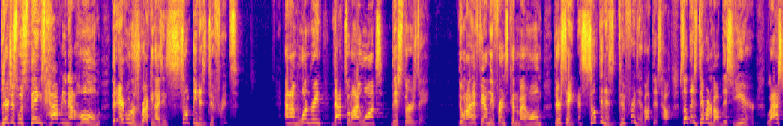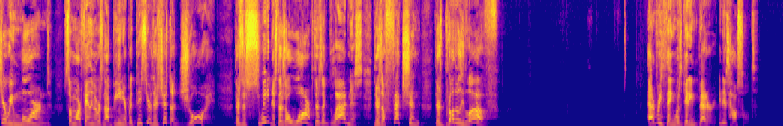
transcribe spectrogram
There just was things happening at home that everyone was recognizing something is different. And I'm wondering, that's what I want this Thursday. That when I have family and friends come to my home, they're saying, something is different about this house. Something's different about this year. Last year we mourned some of our family members not being here, but this year there's just a joy. There's a sweetness, there's a warmth, there's a gladness, there's affection, there's brotherly love. Everything was getting better in his household.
